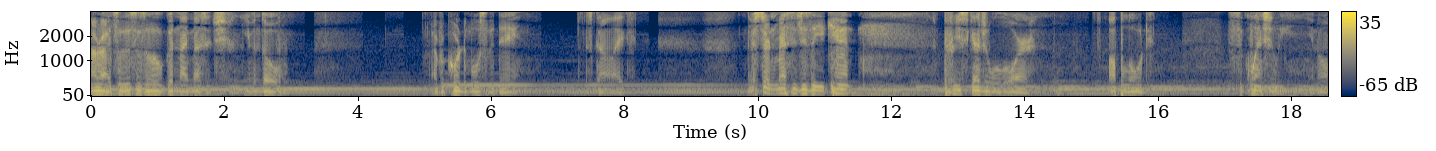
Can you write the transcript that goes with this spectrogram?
All right, so this is a little good night message, even though I've recorded most of the day. It's kind of like there's certain messages that you can't pre-schedule or upload sequentially, you know.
